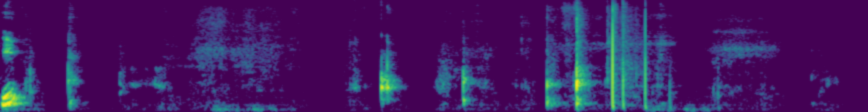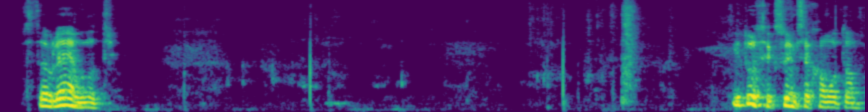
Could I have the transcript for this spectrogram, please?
і вставляємо внутрь. І тут фіксуємося хомутом.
